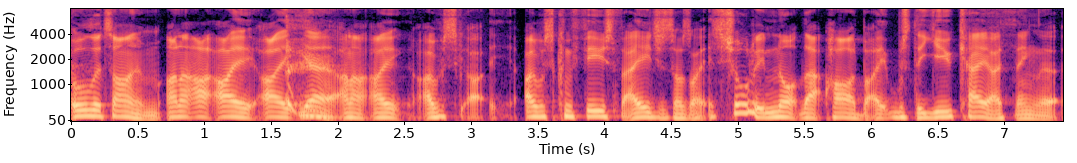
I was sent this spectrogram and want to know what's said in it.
all the time. And I, I, I yeah, and I, I, I was, I, I was confused for ages. I was like, it's surely not that hard, but it was the UK. I think that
